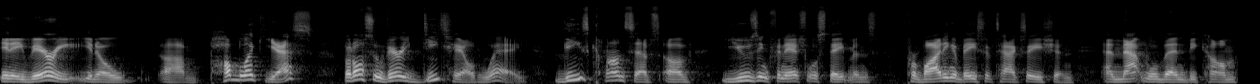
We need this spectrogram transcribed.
in a very, you know, um, public, yes, but also very detailed way these concepts of using financial statements, providing a base of taxation, and that will then become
